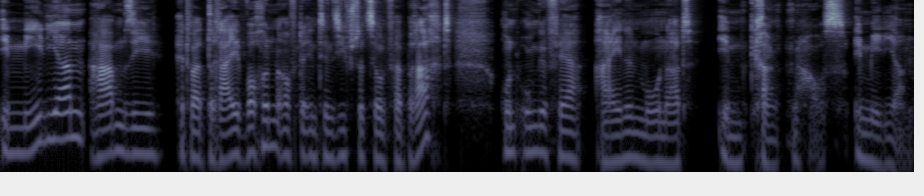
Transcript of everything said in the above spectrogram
Im Median haben sie etwa drei Wochen auf der Intensivstation verbracht und ungefähr einen Monat im Krankenhaus, im Median.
